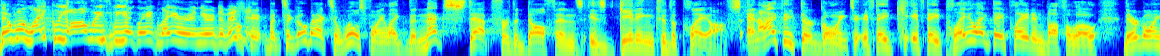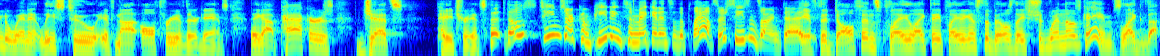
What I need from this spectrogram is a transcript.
there will likely always be a great player in your division. Okay, but to go back to Will's point, like the next step for the Dolphins is getting to the playoffs. And I think they're going to. If they if they play like they played in Buffalo, they're going to win at least two, if not all three of their games. They got Packers, Jets, Patriots. But those teams are competing to make it into the playoffs. Their seasons aren't dead. If the Dolphins play like they played against the Bills, they should win those games. Like the,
